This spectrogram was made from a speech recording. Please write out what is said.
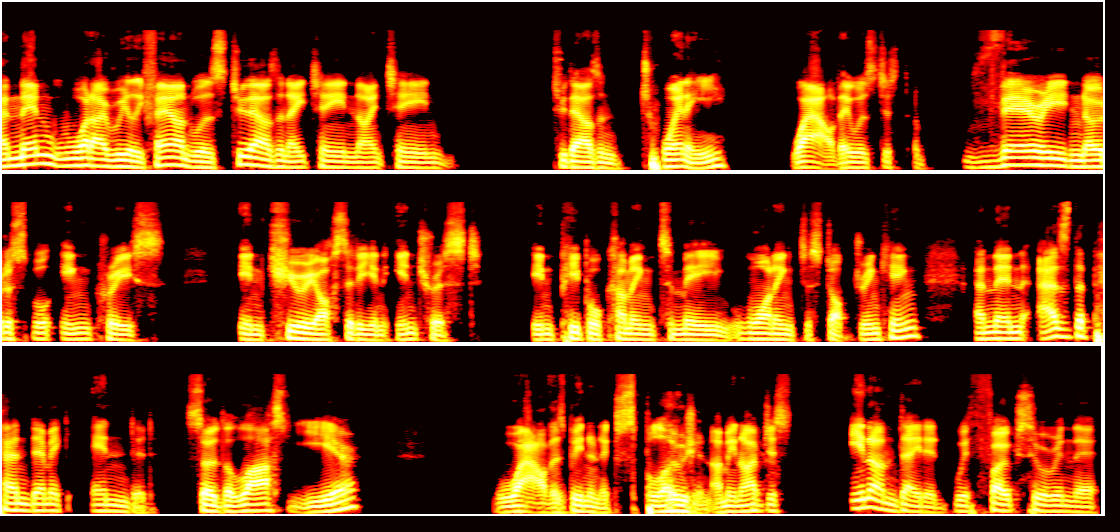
And then what I really found was 2018, 19, 2020. Wow, there was just a very noticeable increase in curiosity and interest in people coming to me wanting to stop drinking. And then as the pandemic ended, so the last year, wow, there's been an explosion. I mean, I've just inundated with folks who are in their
